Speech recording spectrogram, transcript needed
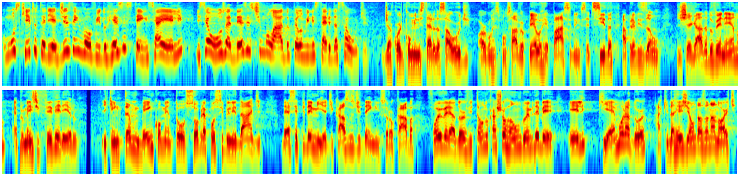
o mosquito teria desenvolvido resistência a ele e seu uso é desestimulado pelo Ministério da Saúde. De acordo com o Ministério da Saúde, órgão responsável pelo repasse do inseticida, a previsão de chegada do veneno é para o mês de fevereiro. E quem também comentou sobre a possibilidade dessa epidemia de casos de dengue em Sorocaba foi o vereador Vitão do Cachorrão, do MDB. Ele, que é morador aqui da região da Zona Norte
